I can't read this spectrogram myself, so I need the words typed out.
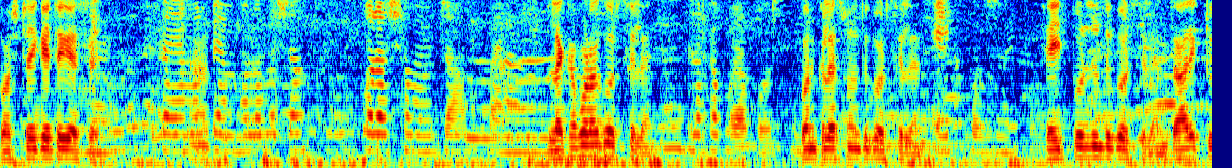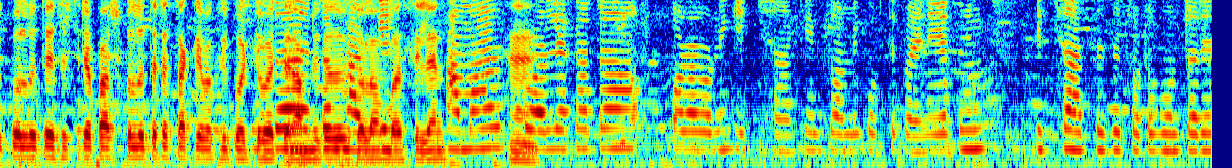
কষ্টে কেটে গেছে? তাই আমার প্রেম ভালোবাসা করার সময়টা পাইনি। লেখাপড়া করছিলেন? লেখাপড়া করছি। কোন ক্লাস পর্যন্ত করছিলেন? এইট পর্যন্ত। এইট পর্যন্ত করছিলেন। তো আর একটু করলে তো এসএসসিটা পাস করলে তো একটা চাকরি বাকরি করতে পারতেন। আপনি তো লম্বা ছিলেন। আমার হ্যাঁ। পড়ালেখাটা করার অনেক ইচ্ছা কিন্তু আমি করতে পারিনি। এখন ইচ্ছা আছে যে ছোট বোনটারে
